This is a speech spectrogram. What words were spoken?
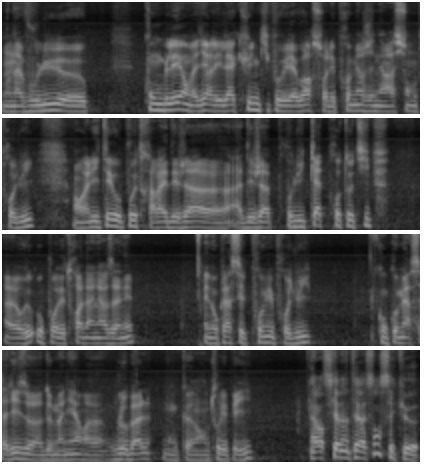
on a voulu euh, combler, on va dire, les lacunes qu'il pouvait y avoir sur les premières générations de produits. En réalité, Oppo travaille déjà, euh, a déjà produit quatre prototypes euh, au, cours des trois dernières années. Et donc là, c'est le premier produit qu'on commercialise de manière globale, donc dans tous les pays. Alors, ce qui est intéressant, c'est que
